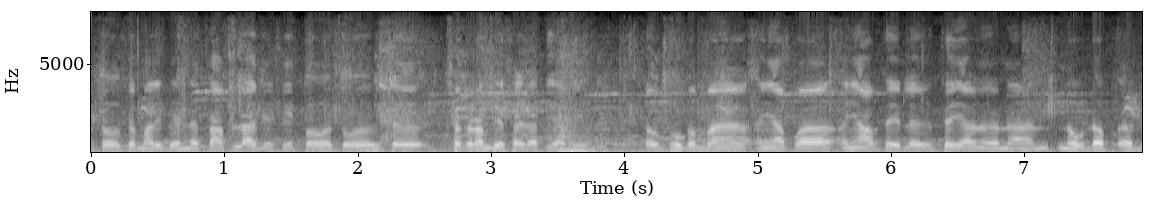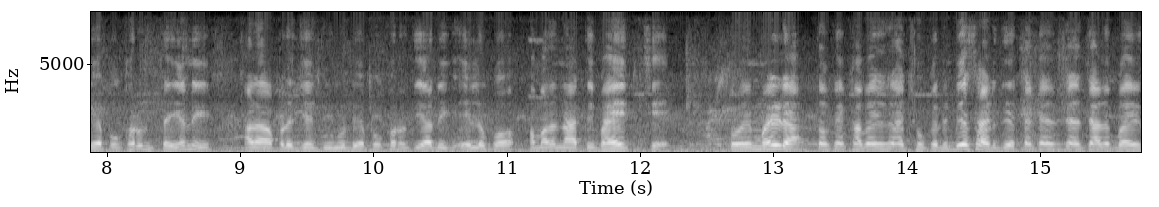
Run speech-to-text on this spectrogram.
તો કે મારી બેનને તાપ લાગે કે તો તો છગડામાં બેસાડ્યા ત્યાંથી તો ભૂકંપમાં અહીંયા અહીંયા આવતા એટલે ત્યાં નવું ડપ- ડેપો ખરું ને ત્યાં નહીં. અને આપણે જે જૂનું ડેપો ખરું ત્યાંથી એ લોકો અમારા નાતી ભાઈ જ છે. તો એ મળ્યા તો કે ખબર આ છોકરીને બેસાડી દે. તો કે ચાલો ભાઈ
